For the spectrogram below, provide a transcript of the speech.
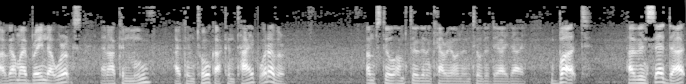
I've got my brain that works, and I can move, I can talk, I can type, whatever. I'm still, I'm still gonna carry on until the day I die. But having said that,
